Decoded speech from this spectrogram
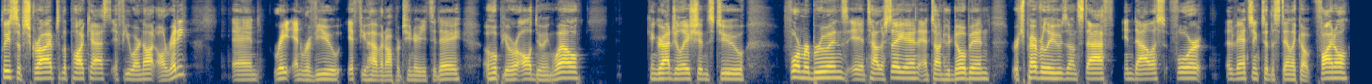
Please subscribe to the podcast if you are not already, and rate and review if you have an opportunity today. I hope you are all doing well. Congratulations to former Bruins in Tyler Seguin, Anton Khudobin, Rich Peverley, who's on staff in Dallas for advancing to the Stanley Cup final.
